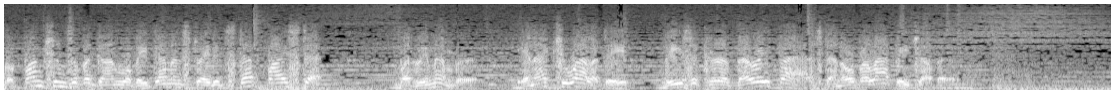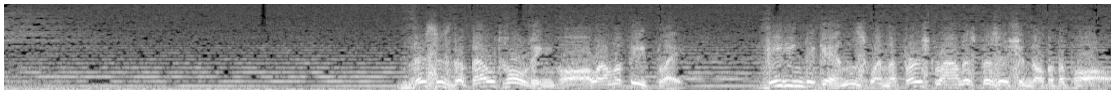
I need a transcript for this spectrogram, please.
the functions of the gun will be demonstrated step by step. But remember, in actuality, these occur very fast and overlap each other. This is the belt holding pawl on the feed plate. Feeding begins when the first round is positioned over the pawl.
